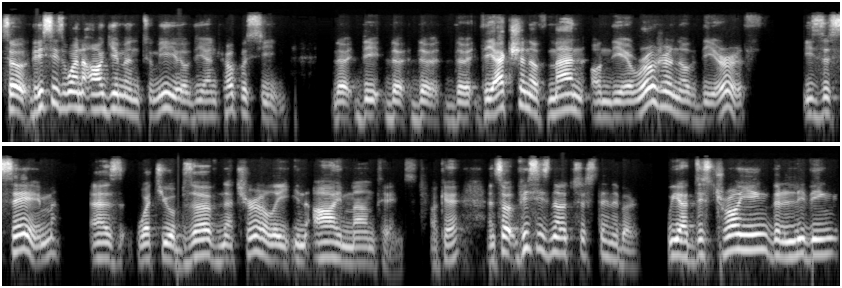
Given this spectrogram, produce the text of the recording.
So this is one argument to me of the Anthropocene the, the, the, the, the, action of man on the erosion of the earth is the same as what you observe naturally in high mountains, okay? And so this is not sustainable. We are destroying the living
